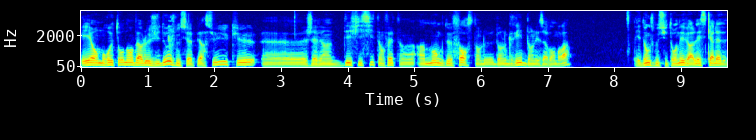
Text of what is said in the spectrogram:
Et en me retournant vers le judo, je me suis aperçu que euh, j'avais un déficit, en fait, un, un, manque de force dans le, dans le grip, dans les avant-bras. Et donc, je me suis tourné vers l'escalade.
